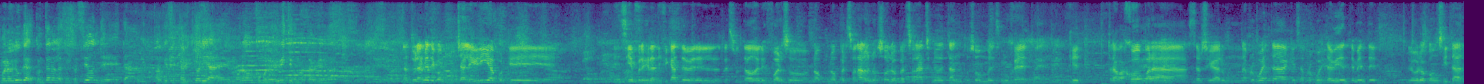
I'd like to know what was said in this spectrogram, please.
Bueno, Lucas, contanos la sensación de esta, lo que es esta victoria en Morón, cómo lo viviste, cómo lo estás viviendo. Naturalmente con mucha alegría porque eh, siempre es gratificante ver el resultado del esfuerzo, no, no personal o no solo personal, sino de tantos hombres y mujeres que trabajó para hacer llegar una propuesta, que esa propuesta evidentemente logró concitar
